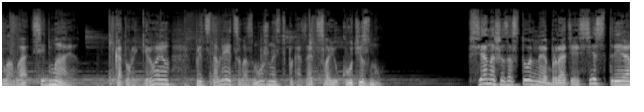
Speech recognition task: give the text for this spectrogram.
глава 7, в которой герою представляется возможность показать свою крутизну. Вся наша застольная братья-сестрия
